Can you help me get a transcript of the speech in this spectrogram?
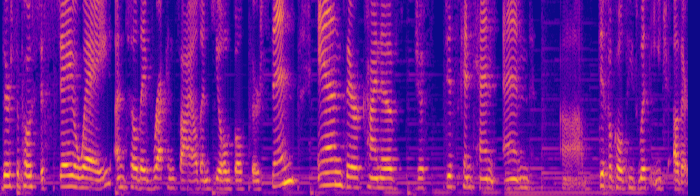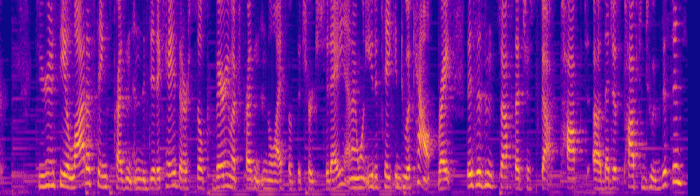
they're supposed to stay away until they've reconciled and healed both their sin and their kind of just discontent and um, difficulties with each other. So you're going to see a lot of things present in the Didache that are still very much present in the life of the church today, and I want you to take into account. Right, this isn't stuff that just got popped, uh, that just popped into existence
